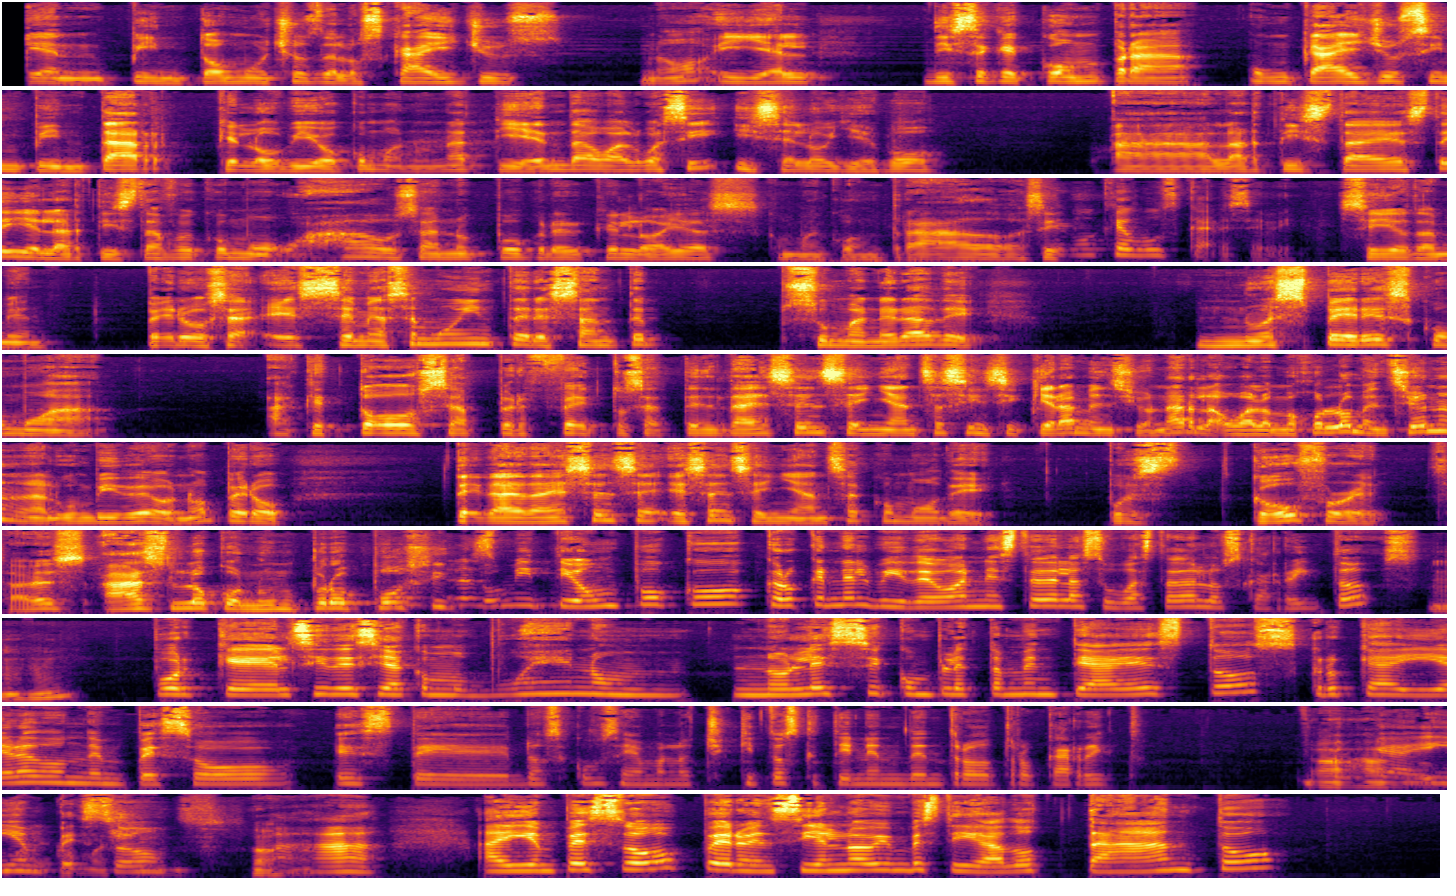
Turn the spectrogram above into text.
Quien pintó muchos de los kaijus, ¿no? Y él dice que compra un kaiju sin pintar, que lo vio como en una tienda o algo así, y se lo llevó al artista este y el artista fue como, wow, o sea, no puedo creer que lo hayas como encontrado, así. Tengo que buscar ese video. Sí, yo también. Pero, o sea, se me hace muy interesante su manera de no esperes como a, a, que todo sea perfecto, o sea, te da esa enseñanza sin siquiera mencionarla, o a lo mejor lo mencionan en algún video, ¿no? Pero te da esa, esa enseñanza como de, pues, go for it, ¿sabes? Hazlo con un propósito. Transmitió un poco, creo que en el video en este de la subasta de los carritos, porque él sí decía como, bueno, no le sé completamente a estos. Creo que ahí era donde empezó, este, no sé cómo se llaman, los chiquitos que tienen dentro otro carrito. Ajá, ahí empezó. Ajá. Ahí empezó, pero en sí él no había investigado tanto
